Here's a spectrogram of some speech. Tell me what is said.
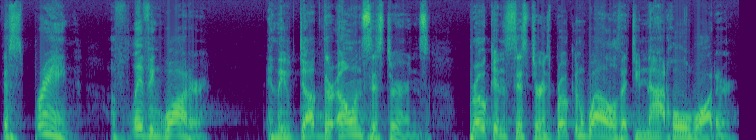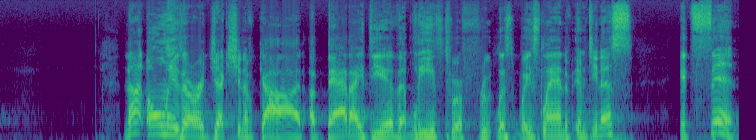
the spring of living water, and they've dug their own cisterns, broken cisterns, broken wells that do not hold water." Not only is our rejection of God a bad idea that leads to a fruitless wasteland of emptiness, it's sin,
